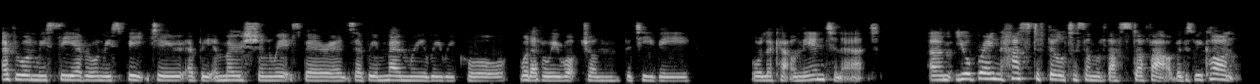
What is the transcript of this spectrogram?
everyone we see, everyone we speak to, every emotion we experience, every memory we recall, whatever we watch on the TV or look at on the internet, um, your brain has to filter some of that stuff out because we can't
